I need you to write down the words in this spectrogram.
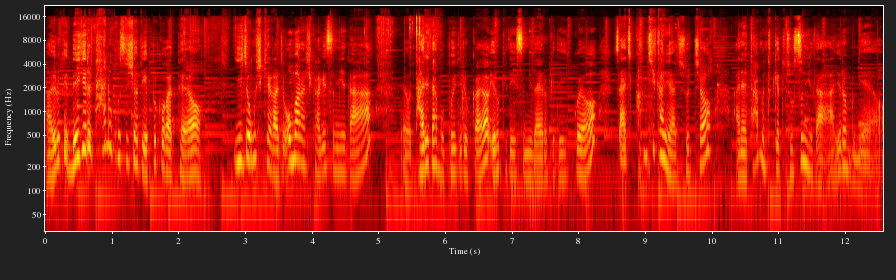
아, 이렇게 네 개를 다 놓고 쓰셔도 예쁠 것 같아요. 이종씩 해가지고 5만 원씩 가겠습니다. 어, 다리도 한번 보여드릴까요? 이렇게 돼 있습니다. 이렇게 돼 있고요. 사이즈 큼직하니 아주 좋죠. 안에도 한번 두께도 좋습니다. 이런 분이에요.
